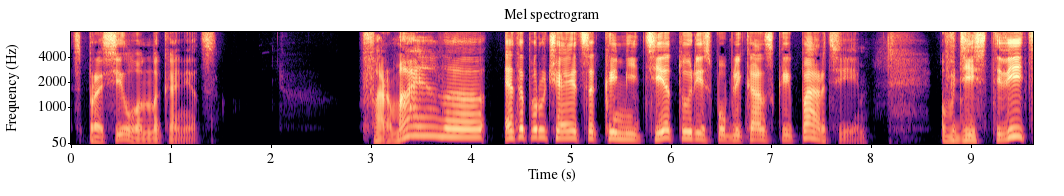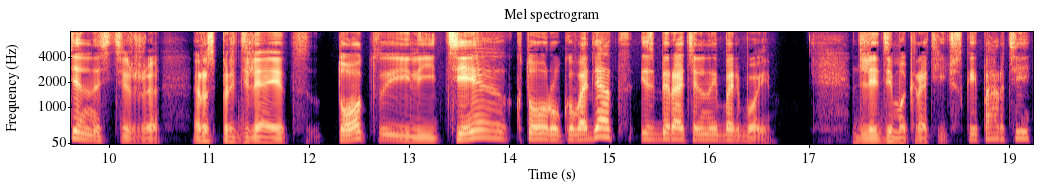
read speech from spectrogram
спросил он наконец. Формально это поручается комитету республиканской партии. В действительности же распределяет тот или те, кто руководят избирательной борьбой. Для демократической партии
